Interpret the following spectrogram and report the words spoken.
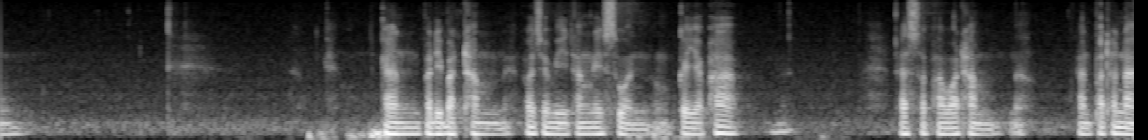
ง การปฏิบัติธรรมก็จะมีทั้งในส่วนของกายภาพ และสภาวธรรมนะการพัฒนา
